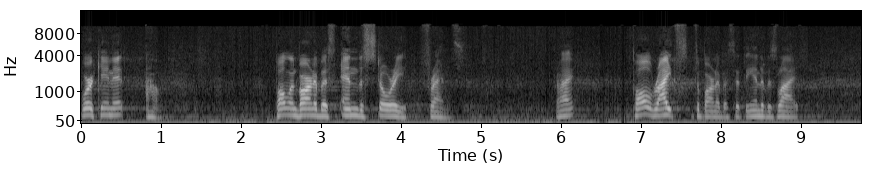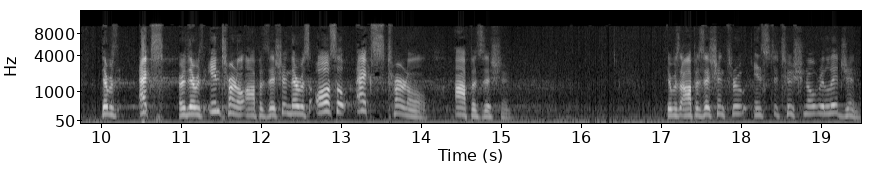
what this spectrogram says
working it out. Paul and Barnabas end the story friends. Right? Paul writes to Barnabas at the end of his life. There was ex or there was internal opposition, there was also external opposition. There was opposition through institutional religion.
